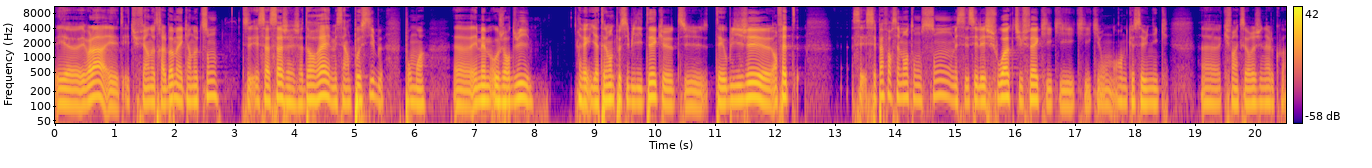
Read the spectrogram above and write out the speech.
et, euh, et voilà. Et, et tu fais un autre album avec un autre son. Et ça, ça j'a- j'adorerais, mais c'est impossible pour moi. Euh, et même aujourd'hui, il y a tellement de possibilités que tu es obligé. euh, en fait, c'est pas forcément ton son, mais c'est les choix que tu fais qui, qui, qui, qui vont rendre que c'est unique. Euh, qui font que c'est original, quoi.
